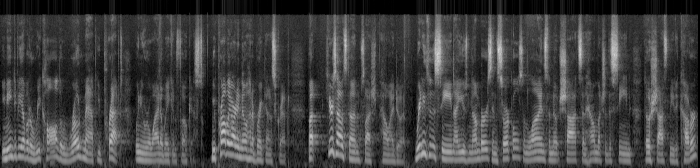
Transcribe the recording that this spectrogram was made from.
you need to be able to recall the roadmap you prepped when you were wide awake and focused. You probably already know how to break down a script, but here's how it's done slash how I do it. Reading through the scene, I use numbers and circles and lines to note shots and how much of the scene those shots need to cover.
